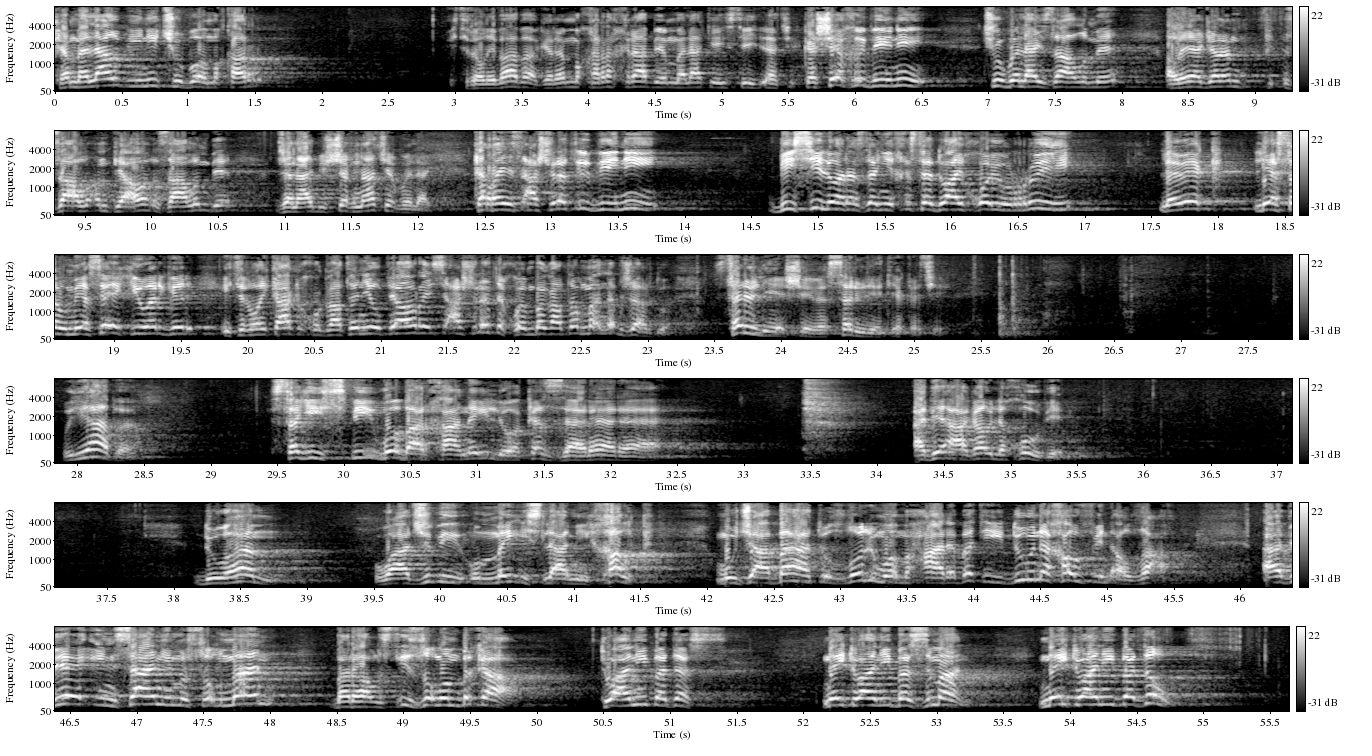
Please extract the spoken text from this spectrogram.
کە مەلاو بینی چوو بۆ مقەڕ ئیتر دەڵێ بابا گەرە مقەڕە خراپ بێ مەلا تێیستی ناچی کە شێخی بینی چوو بە لای زاڵمێ ئەڵێ گەرم زاڵ ئەم پیاوە زاڵم بێ جەنابی شێخ ناچێ بە لای کە ڕئیس عەشرەتی بینی بیسی لۆرە زەنگی خستە دوای خۆی و ڕووی لەوێک لێسە و مێسەیەکی وەرگر ئیتر ڕۆی کاکە خۆگاتە نێو پیاوە ڕئیس عەشرەتە خۆم بەگاتەڵمان نەبژاردووە سەر لێ شێوێ سەر لێ تێکەچێ وریابە سەگی سپی بۆ بارخانەی لۆکە زەرەرە ئەبێ ئاگاو لە خۆو بێ دووهەم واجبی ئومەی ئیسلامی خەڵک مجابهت الظلم و محاربەتی دونە خەوفین ئەو ضعف ئەبێ ئینسانی مسلمان بەراڵستی زڵم بکا توانی بەدەست نەیتوانی بە زمان نەیتوانی بە دڵ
